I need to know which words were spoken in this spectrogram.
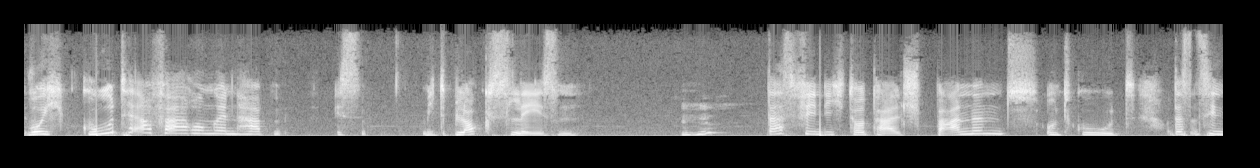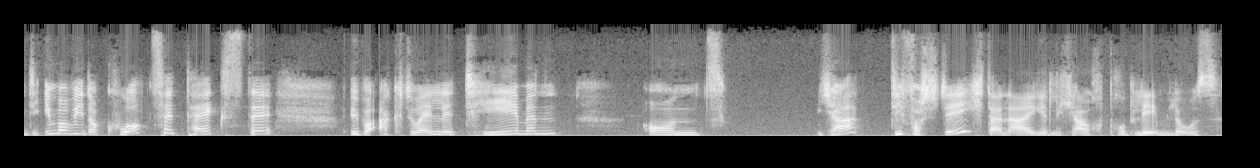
Wo ich gute Erfahrungen habe, ist mit Blogs lesen. Mhm. Das finde ich total spannend und gut. Und das sind immer wieder kurze Texte über aktuelle Themen und ja, die verstehe ich dann eigentlich auch problemlos.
